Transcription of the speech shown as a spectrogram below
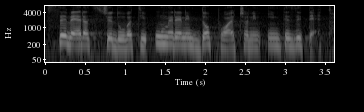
severac će duvati umerenim do pojačanim intenzitetom.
